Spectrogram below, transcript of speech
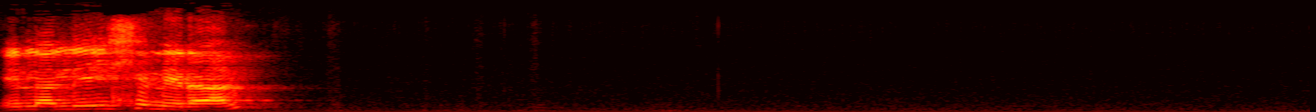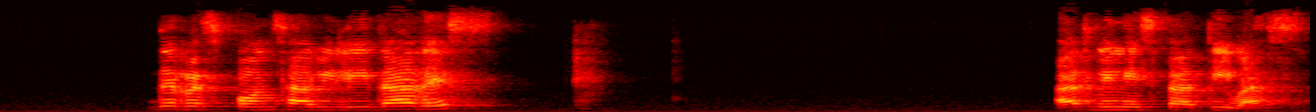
en la Ley General de responsabilidades administrativas.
